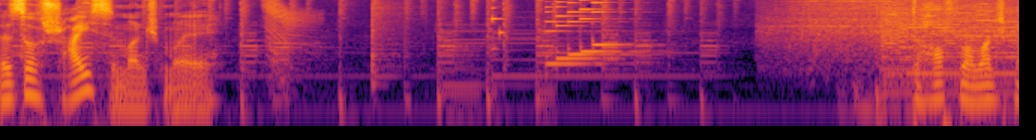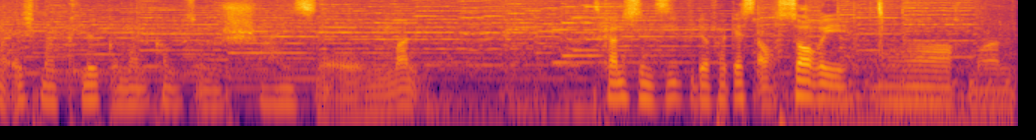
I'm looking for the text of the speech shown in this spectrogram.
Das ist doch scheiße manchmal, ey. Da hoffen wir manchmal echt mal Glück und dann kommt so eine Scheiße, ey. Mann. Jetzt kann ich den Sieg wieder vergessen. Auch sorry. Ach, Mann.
